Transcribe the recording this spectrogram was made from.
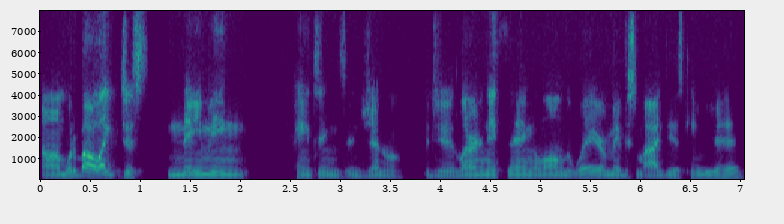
um, what about like just naming paintings in general? Did you learn anything along the way or maybe some ideas came to your head?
